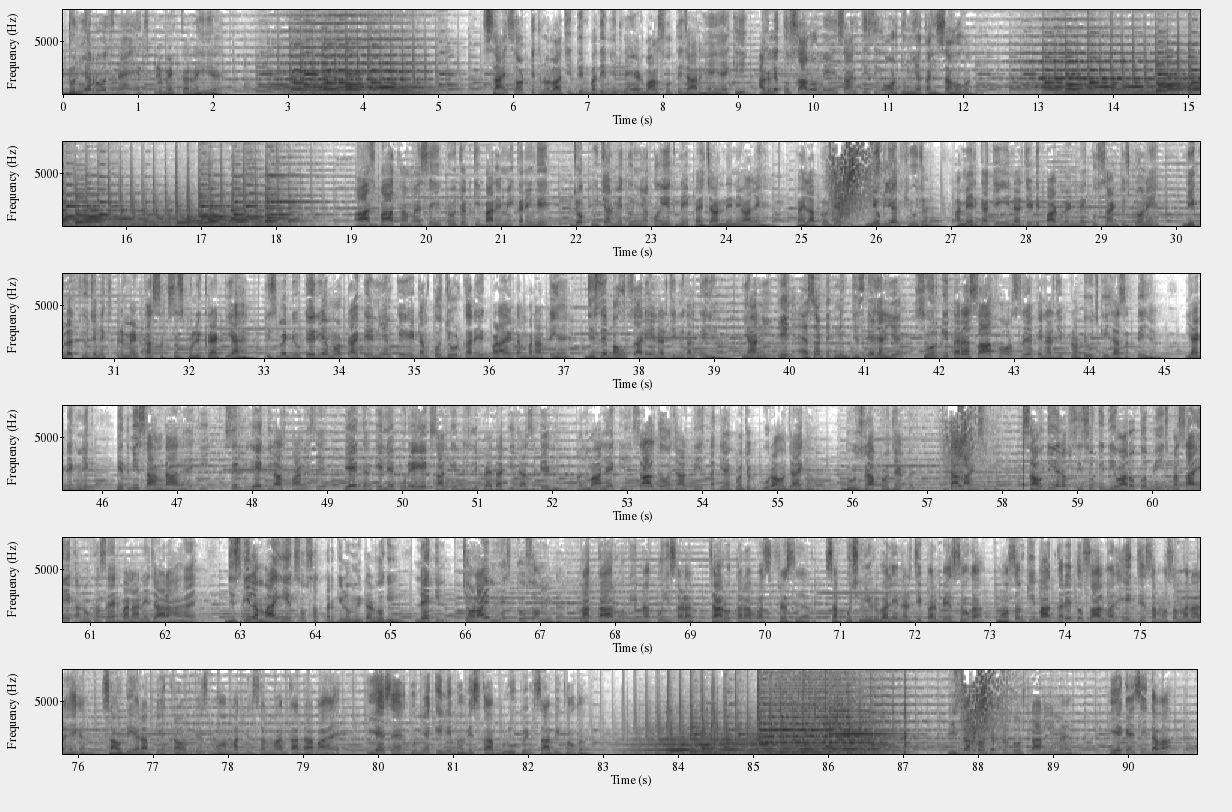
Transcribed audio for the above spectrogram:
दुनिया रोज नए एक्सपेरिमेंट कर रही है। साइंस और टेक्नोलॉजी दिन ब दिन इतने एडवांस होते जा रहे हैं कि अगले कुछ सालों में इंसान किसी और दुनिया का हिस्सा होगा। आज बात हम ऐसे ही प्रोजेक्ट के बारे में करेंगे जो फ्यूचर में दुनिया को एक नई पहचान देने वाले हैं। पहला प्रोजेक्ट न्यूक्लियर फ्यूजन। अमेरिका के एनर्जी डिपार्टमेंट में कुछ साइंटिस्टों ने न्यूक्लियर फ्यूजन एक्सपेरिमेंट का सक्सेसफुली क्रैक किया है। इसमें ड्यूटेरियम और ट्राइटेनियम के एटम को जोड़कर एक बड़ा एटम बनाते हैं, जिससे बहुत सारी एनर्जी निकलती है। यानी एक ऐसा टेक्निक जिसके ज़रिए सूर्य की तरह साफ़ और सेफ़ एनर्जी प्रोड्यूस की जा सकती है। यह टेक्निक इतनी शानदार है कि सिर्फ़ एक गिलास पानी से एक घर के लिए पूरे एक साल की बिजली पैदा की जा सकेगी। अनुमान है कि साल 2030 तक यह प्रोजेक्ट पूरा हो जाएगा। दूसरा project, the line city. Saudi Arab शीशों की दीवारों को बीच बसा एक अनोखा शहर बनाने जा रहा है। जिसकी लंबाई 170 किलोमीटर होगी, लेकिन चौड़ाई महज 200 मीटर। ना कार होगी, ना कोई सड़क। चारों तरफ़ बस फ्रेश एयर सब कुछ न्यूरेबल एनर्जी पर बेस होगा। मौसम की बात करें तो साल भर एक जैसा मौसम बना रहेगा। सऊदी अरब के crowd prince Mohammed bin Salman का दावा है कि यह शहर दुनिया के लिए भविष्य का ब्लू साबित होगा। तीसरा प्रोजेक्ट दोस्टारली मैप एक ऐसी दवा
